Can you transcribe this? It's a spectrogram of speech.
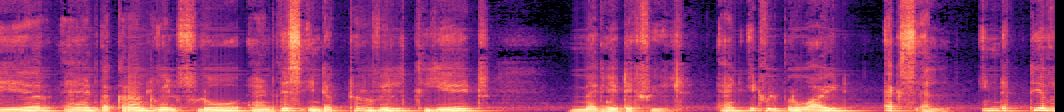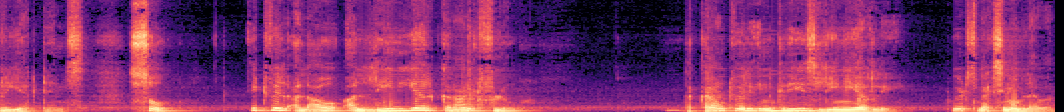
here and the current will flow and this inductor will create magnetic field and it will provide XL inductive reactance. So it will allow a linear current flow. The current will increase linearly to its maximum level.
